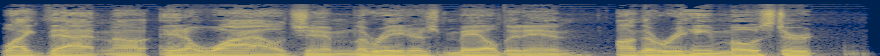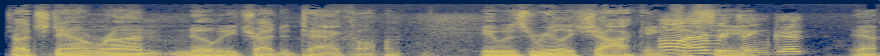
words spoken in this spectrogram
like that in a, in a while. Jim, the Raiders mailed it in on the Raheem Mostert touchdown run. Nobody tried to tackle him. It was really shocking. Oh, everything see. good. Yeah.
